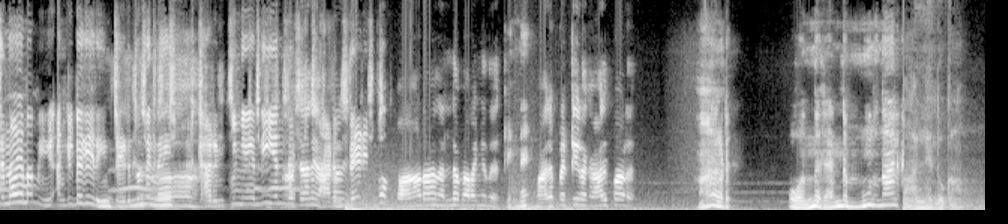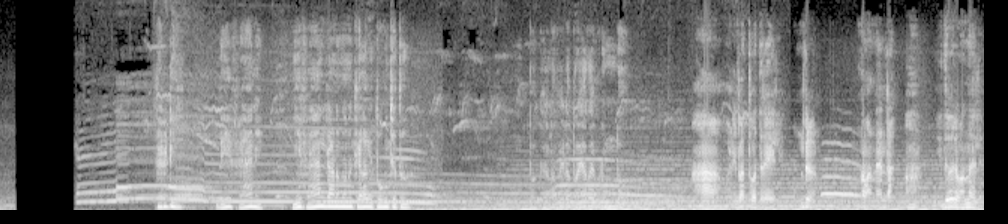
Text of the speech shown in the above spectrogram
ചെന്നായ മമ്മി അങ്കിൾ ബഗേരിയും ചേടുന്നു നിന്നെ. കാടും കുഞ്ഞെ നീ ആശാനെ. തേടിപ്പോ. പാടാനല്ല പറഞ്ഞത്. പിന്നെ? മരപ്പെട്ടിയുടെ കാൽപ്പാട്. മാറങ്ങോട്ട്. ഒന്ന് രണ്ട് മൂന്ന് നാല്. കരടി ദേ ഫാന് ഈ ഫാനിലാണെന്നാണ് കിളവി തൂങ്ങിച്ചത് അപ്പൊ കിളവിയുടെ പ്രേതം ഇവിടെ ഉണ്ടോ? ആ മണി പത്ത് പത്തരയായില്ലേ. ഉണ്ട്. എന്നാ വന്നേണ്ട. ആ ഇതുവരെ വന്നേലേ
